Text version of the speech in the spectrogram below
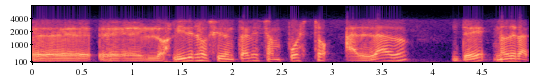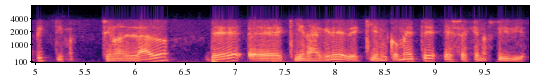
eh, eh, los líderes occidentales se han puesto al lado de, no de la víctima, sino al lado de eh, quien agrede, quien comete ese genocidio.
